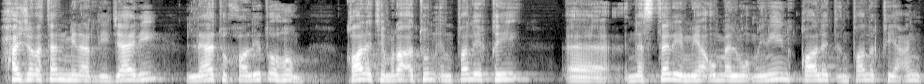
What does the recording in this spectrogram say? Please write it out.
حجرة من الرجال لا تخالطهم قالت امرأة انطلقي نستلم يا أم المؤمنين قالت انطلقي عنك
